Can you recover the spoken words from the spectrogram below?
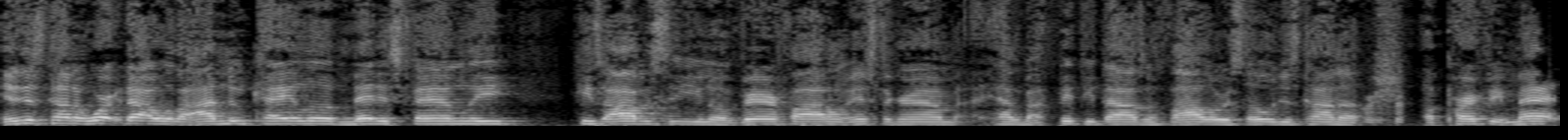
And it just kind of worked out. With like, I knew Caleb, met his family. He's obviously you know verified on Instagram, has about fifty thousand followers. So it was just kind of sure. a perfect match.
